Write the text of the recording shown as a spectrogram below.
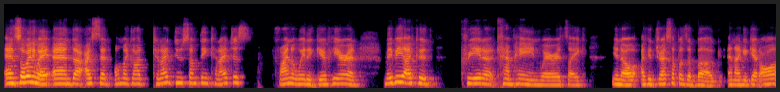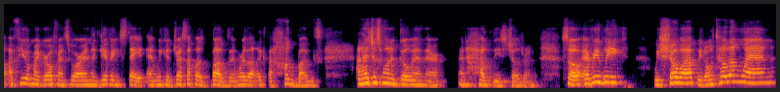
And so, anyway, and uh, I said, Oh my God, can I do something? Can I just find a way to give here? And maybe I could create a campaign where it's like, you know, I could dress up as a bug and I could get all a few of my girlfriends who are in the giving state and we could dress up as bugs and we're the, like the hug bugs. And I just want to go in there and hug these children. So every mm-hmm. week we show up, we don't tell them when,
